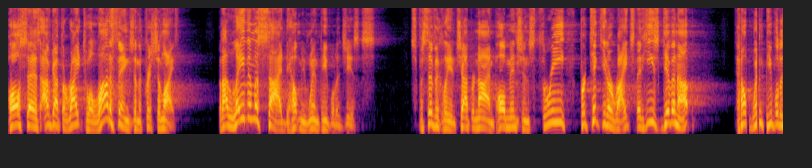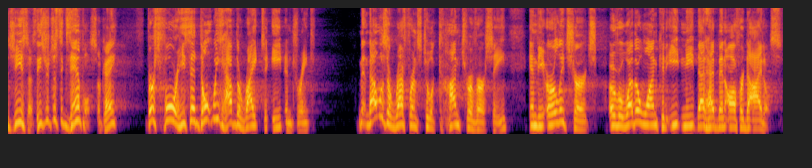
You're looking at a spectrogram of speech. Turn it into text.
Paul says, I've got the right to a lot of things in the Christian life, but I lay them aside to help me win people to Jesus. Specifically in chapter 9, Paul mentions three particular rights that he's given up to help win people to Jesus. These are just examples, okay? Verse four, he said, Don't we have the right to eat and drink? Man, that was a reference to a controversy in the early church over whether one could eat meat that had been offered to idols.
